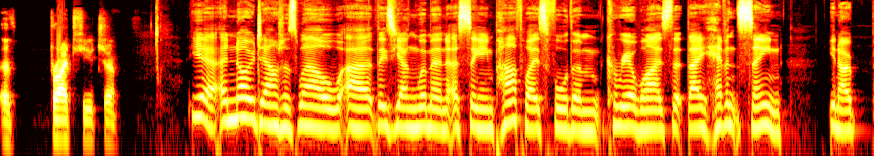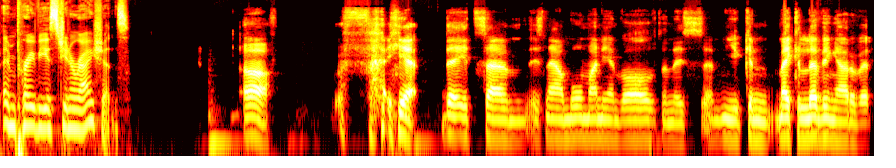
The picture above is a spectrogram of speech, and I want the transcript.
a bright future. Yeah, and no doubt as well, uh, these young women are seeing pathways for them career wise that they haven't seen, you know, in previous generations. Oh, yeah. It's um, there's now more money involved, and there's and you can make a living out of it,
